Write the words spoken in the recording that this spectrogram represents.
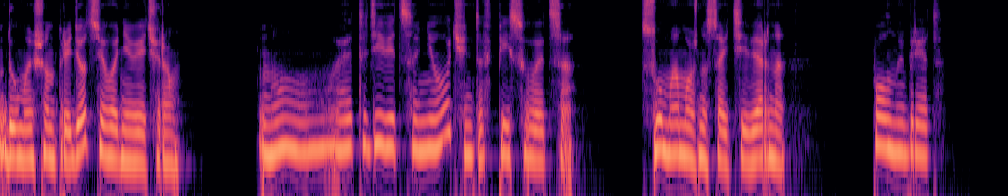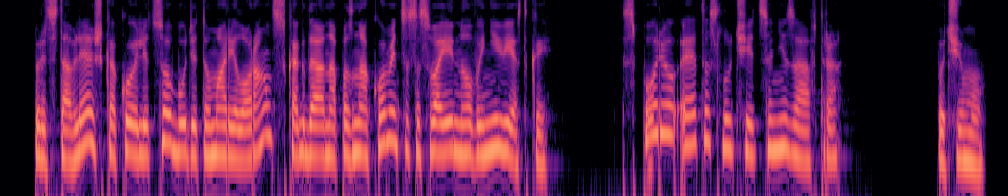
«Думаешь, он придет сегодня вечером?» «Ну, эта девица не очень-то вписывается», с ума можно сойти, верно? Полный бред. Представляешь, какое лицо будет у Мари Лоранс, когда она познакомится со своей новой невесткой? Спорю, это случится не завтра. Почему?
